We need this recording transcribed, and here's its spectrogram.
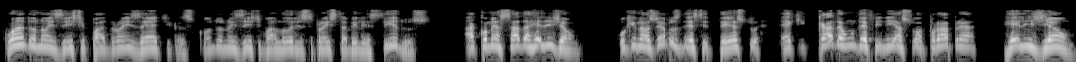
Quando não existe padrões éticos, quando não existe valores pré-estabelecidos, a começar da religião. O que nós vemos nesse texto é que cada um definia a sua própria religião.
